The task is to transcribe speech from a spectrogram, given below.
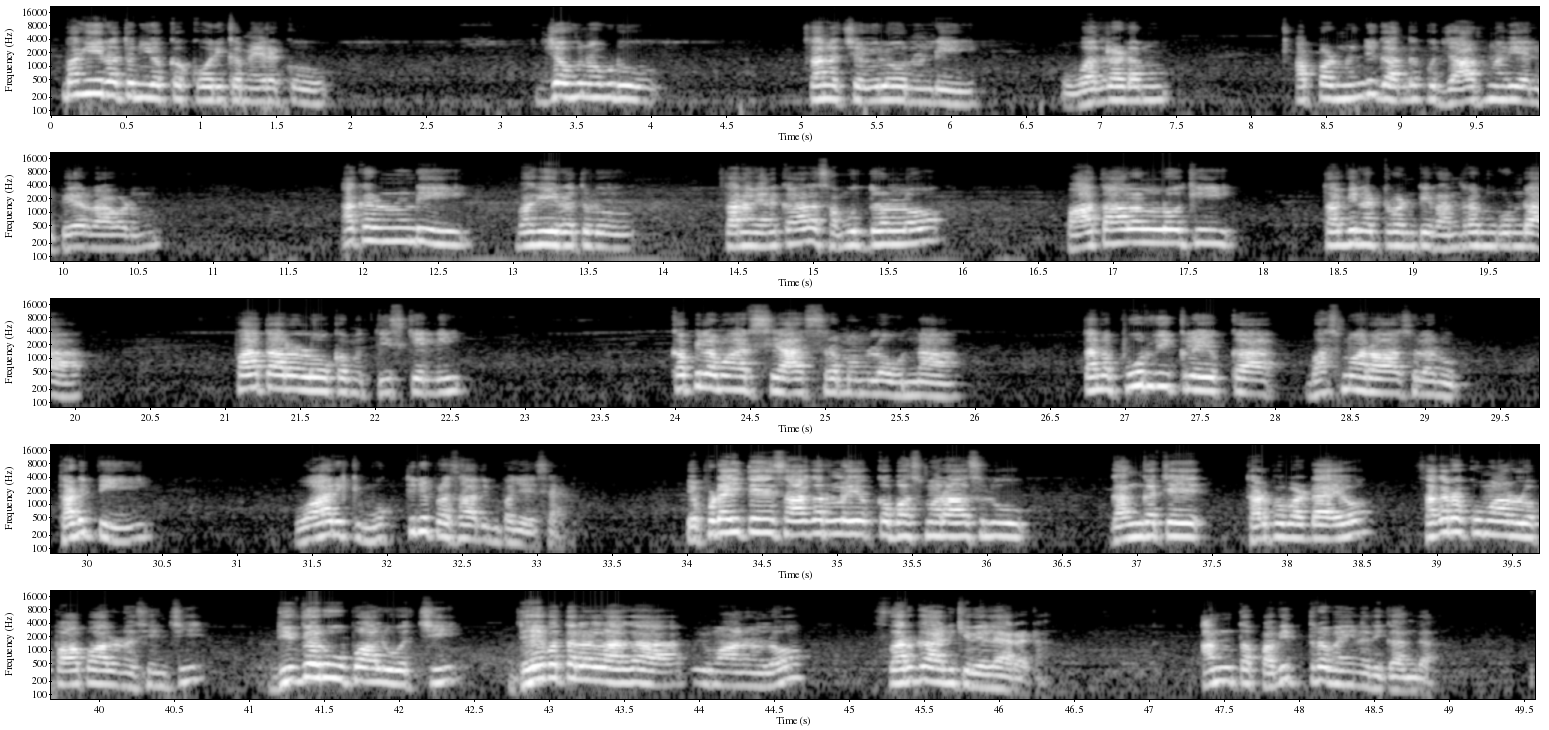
భగీరథుని యొక్క కోరిక మేరకు జహునవుడు తన చెవిలో నుండి వదలడము అప్పటి నుండి గంగకు జాహ్నవి అని పేరు రావడము అక్కడ నుండి భగీరథుడు తన వెనకాల సముద్రంలో పాతాళంలోకి తవ్వినటువంటి రంధ్రం గుండా పాతాళలోకము తీసుకెళ్ళి కపిల మహర్షి ఆశ్రమంలో ఉన్న తన పూర్వీకుల యొక్క భస్మరాసులను తడిపి వారికి ముక్తిని ప్రసాదింపజేశాడు. ఎప్పుడైతే సాగరుల యొక్క భస్మరాసులు గంగచే తడపబడ్డాయో సగర కుమారుల పాపాలు నశించి దివ్య రూపాలు వచ్చి దేవతలలాగా విమానంలో స్వర్గానికి వెళ్ళారట. అంత పవిత్రమైనది గంగ.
